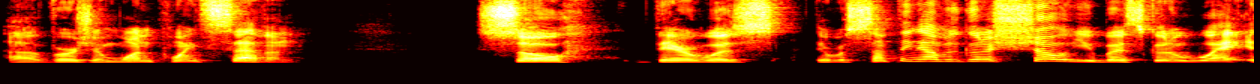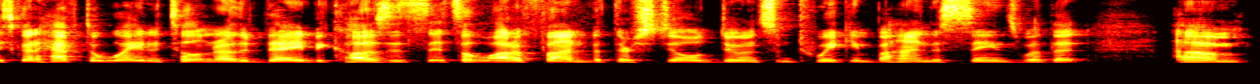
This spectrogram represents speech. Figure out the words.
uh, version 1.7. So there was there was something I was going to show you, but it's going to wait. It's going to have to wait until another day because it's it's a lot of fun. But they're still doing some tweaking behind the scenes with it. Um,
